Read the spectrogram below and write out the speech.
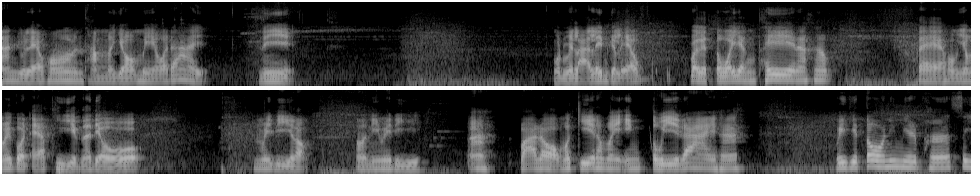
นั่นอยู่แล้ว เพราะว่ามันทำมาย้อมแมวว่าได้ นี่หมดเวลาเล่นกันแล้ว เปิดตัวอย่างเท่นะครับ แต่ผมยังไม่กดแอคทีฟนะเดี๋ยว ไม่ดีหรอกตอนนี้ไม่ดี อะปลาดอกเมื่อกี้ทำไมเองตุยได้ฮะวิกิโต้นี่มีพาสซี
